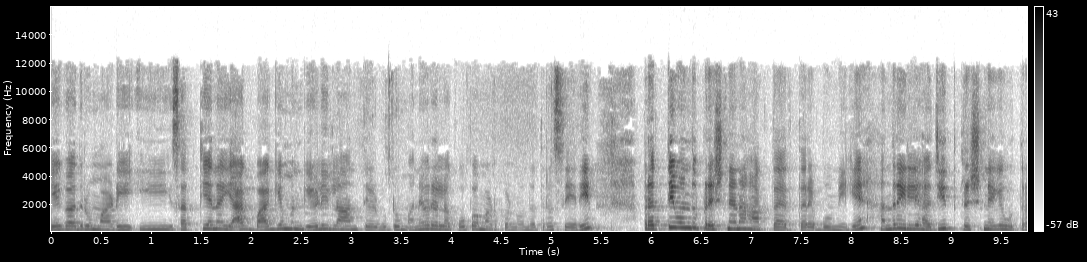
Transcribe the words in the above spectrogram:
ಹೇಗಾದರೂ ಮಾಡಿ, ಈ ಸತ್ಯನ ಯಾಕೆ ಭಾಗ್ಯಮ್ಮನ್ಗೆ ಹೇಳಿಲ್ಲ ಅಂತ ಹೇಳ್ಬಿಟ್ಟು ಮನೆಯವರೆಲ್ಲ ಕೋಪ ಮಾಡ್ಕೊಂಡು ಒಂದು ಹತ್ರ ಸೇರಿ ಪ್ರತಿಯೊಂದು ಪ್ರಶ್ನೆನ ಹಾಕ್ತಾ ಇರ್ತಾರೆ ಭೂಮಿಗೆ. ಅಂದರೆ ಇಲ್ಲಿ ಅಜಿತ್ ಪ್ರಶ್ನೆಗೆ ಉತ್ತರ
